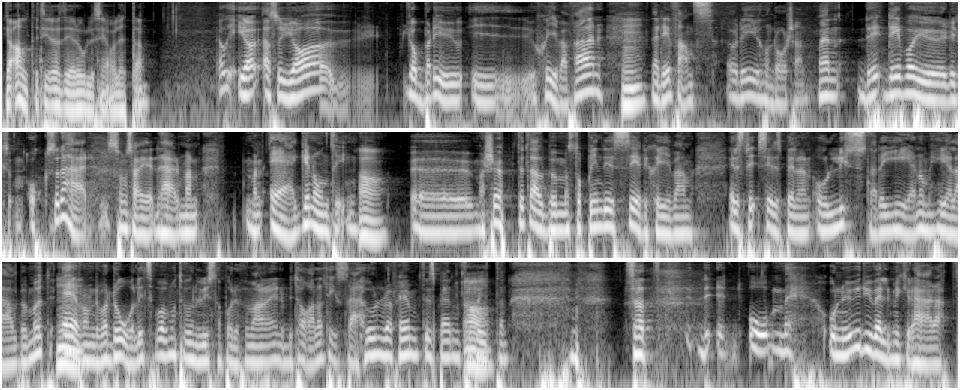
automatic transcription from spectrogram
Jag har alltid tyckt att det är roligt sedan jag var liten. Jag, alltså jag jobbade ju i skivaffär Mm. när det fanns. Och det är ju hundra år sedan. Men det, det var ju liksom också det här, som säger det här, man, man äger någonting. Ja. Eh, man köpte ett album, man stoppade in det i CD-skivan, eller CD-spelaren och lyssnade igenom hela albumet. Mm. Även om det var dåligt så var man tvungen att lyssna på det för man hade ändå betalat liksom så här 150 spänn för Ja. skiten. Så att, och, och nu är det ju väldigt mycket det här att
